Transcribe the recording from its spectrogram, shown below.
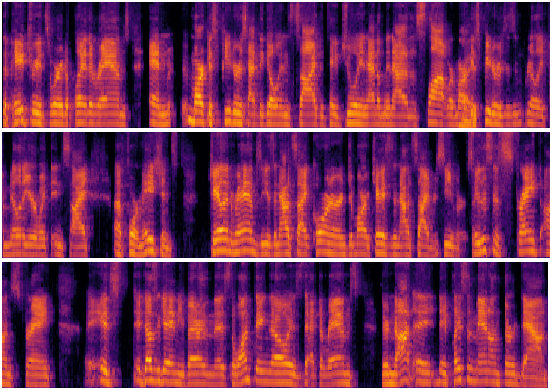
the Patriots were to play the Rams and Marcus Peters had to go inside to take Julian Edelman out of the slot, where Marcus right. Peters isn't really familiar with inside uh, formations. Jalen Ramsey is an outside corner and Ja'Marr Chase is an outside receiver. So this is strength on strength it's it doesn't get any better than this. The one thing though is that the Rams they're not a, they play some man on third down,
